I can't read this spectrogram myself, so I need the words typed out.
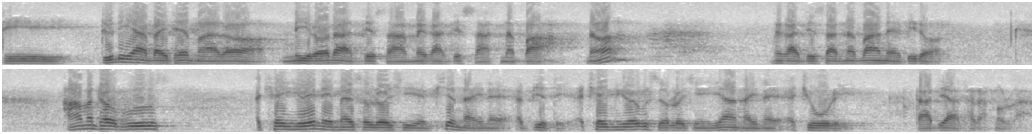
ဒီဒုတိယပိုက်ထဲမှာတော့និရောဓသစ္စာမေဃသစ္စာနှစ်ပါးနော်မေဃသစ္စာနှစ်ပါးနဲ့ပြီးတော့အာမထုတ်ဘူး အချိန်ရွေးနေမယ်ဆိုလို့ရှိရင် ဖြစ်နိုင်တဲ့အပြစ်တွေအချိန်မရွေးဘူးဆိုလို့ရှိရင်ရနိုင်တဲ့အကျိုးတွေဒါပြထားတာမဟုတ်လား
